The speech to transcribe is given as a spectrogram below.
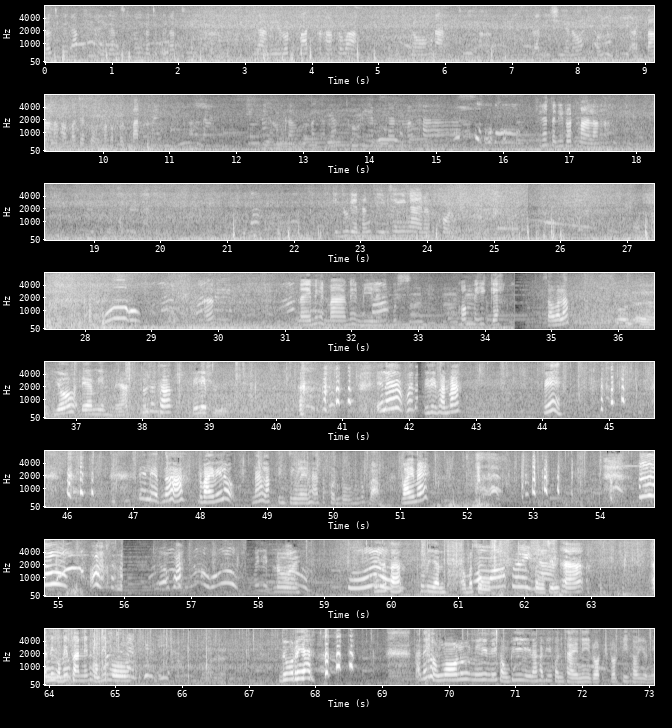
เราจะไปรับที่ไหนกันใช่ไหมเราจะไปรับที่อ่าด่านในรถบัสนะคะ เพราะว่าน้องด่านที่ร้านเอเชียเนาะเขาอยู่ที่อันต้าแล้วเขาก็จะส่งมากับรถบัสเดี๋ยวเราไปรับทุเรียนกันนะคะที่นั่นตอนนี้รถมาแล้วนะคะจะกินทุเรียนทั้งทีไม่ใช่ง่ายๆนะทุกคนฮะไห นไม่เห็นมาไม่เห็นมีเลยบุ๊สคอมไม่อีกแกสวัสดี Från, eh, Jo, det är min ja. Tusen tack. Filip. Filip! Filip, หันมาพี่ ฟิลิปนะคะไหวไหมลูก น่ารักจริง ๆ เลยนะคะทุกคนดูลูกบ่าวไหวไหม เดี๋ยวปะฟิลิปเลยนี่ นะคะ ทุเรียนเอามาส่งส่งสินค้า อันนี้ของพี่พันธ์นี่ของพี่โมดูเรียน อันนี้ของโมลูกนี้นี่ของพี่นะคะ พี่คนไทยนี่รถรถพี่เขาอยู่นี่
